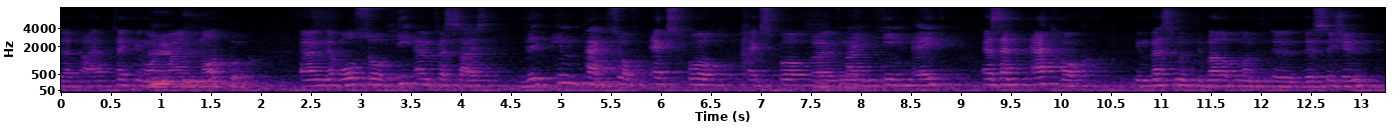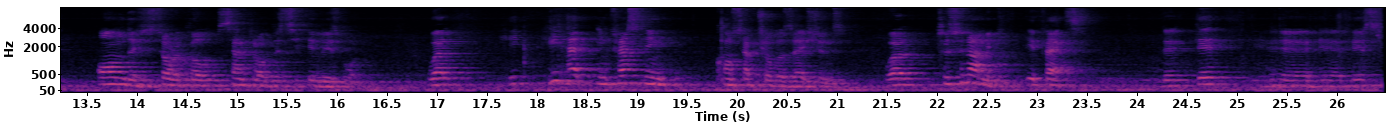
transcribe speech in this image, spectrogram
that I have taken on my notebook. And also he emphasized the impacts of Expo, Expo uh, 1908 as an ad hoc investment development uh, decision on the historical center of the city, Lisbon. Well, he, he had interesting conceptualizations. Well, to tsunami effects, the, the, uh, his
